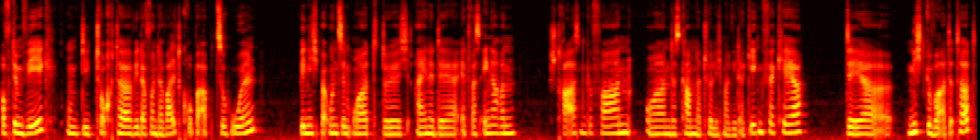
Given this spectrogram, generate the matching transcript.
Auf dem Weg, um die Tochter wieder von der Waldgruppe abzuholen, bin ich bei uns im Ort durch eine der etwas engeren Straßen gefahren und es kam natürlich mal wieder Gegenverkehr, der nicht gewartet hat,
